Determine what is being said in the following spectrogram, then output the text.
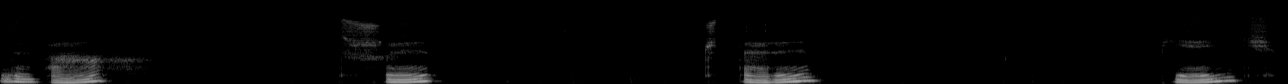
Dwa, trzy, cztery, pięć,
